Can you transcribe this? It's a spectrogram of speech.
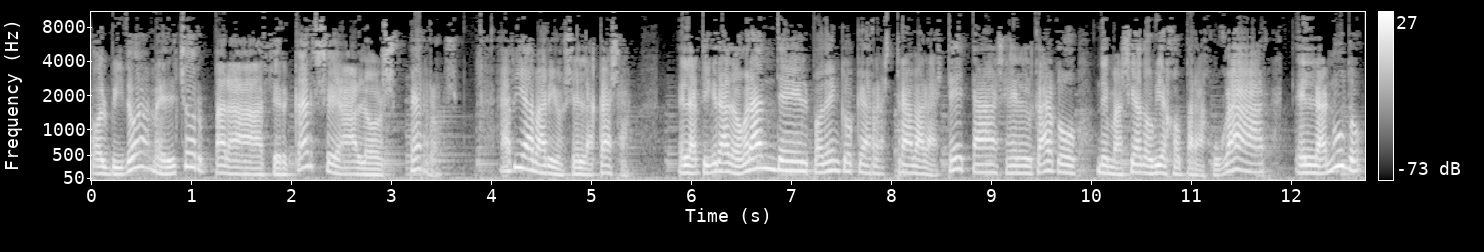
olvidó a Melchor para acercarse a los perros. Había varios en la casa. El atigrado grande, el podenco que arrastraba las tetas, el galgo demasiado viejo para jugar, el lanudo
